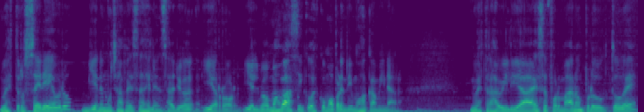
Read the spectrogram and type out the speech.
Nuestro cerebro viene muchas veces del ensayo y error. Y el más básico es cómo aprendimos a caminar. Nuestras habilidades se formaron producto de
